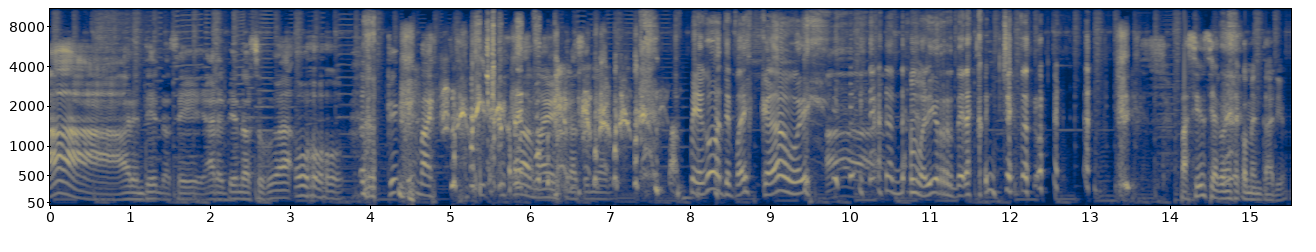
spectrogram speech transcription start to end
Ah, ahora entiendo, sí, ahora entiendo su jugada. Oh, qué, qué, ma- qué- qué jugada maestra, señor. Pero ¿cómo te podés cagar, boludo? Ah, Andá a morir de la concha paciencia con este comentario.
